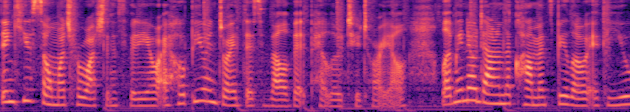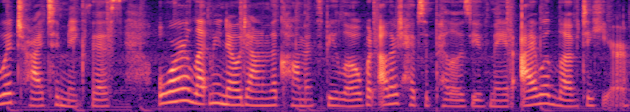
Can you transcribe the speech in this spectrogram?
Thank you so much for watching this video. I hope you enjoyed this velvet pillow tutorial. Let me know down in the comments below if you would try to make this or let me know down in the comments below what other types of pillows you've made. I would love to hear.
